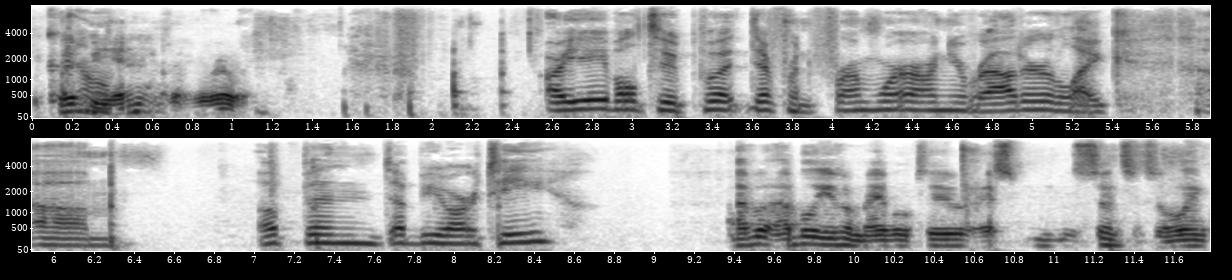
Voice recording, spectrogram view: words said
It could be anything, really. Are you able to put different firmware on your router, like um, OpenWRT? I, believe I'm able to, as, since it's a link,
